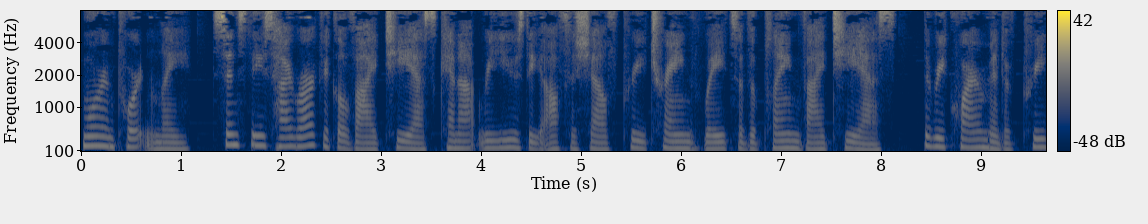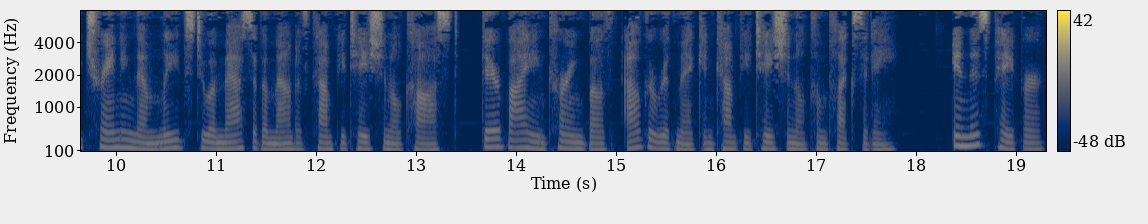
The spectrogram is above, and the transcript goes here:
More importantly, since these hierarchical VITS cannot reuse the off the shelf pre trained weights of the plain VITS, the requirement of pre training them leads to a massive amount of computational cost, thereby incurring both algorithmic and computational complexity. In this paper,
